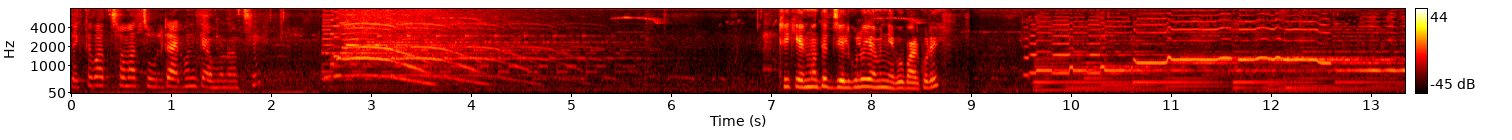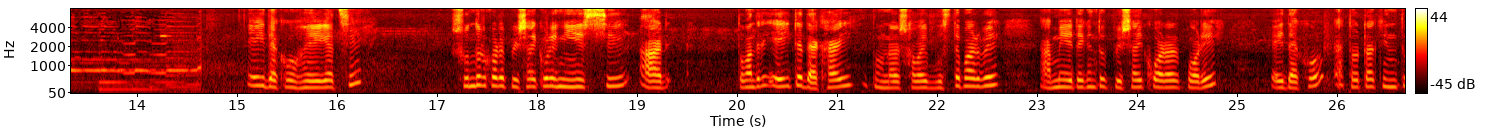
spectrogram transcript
দেখতে পাচ্ছ আমার চুলটা এখন কেমন আছে? ঠিক এর মধ্যে জেলগুলোই আমি নেব বার করে। এই দেখো, হয়ে গেছে। সুন্দর করে পেশাই করে নিয়ে এসেছি। আর তোমাদের এইটা দেখাই, তোমরা সবাই বুঝতে পারবে। আমি এটা কিন্তু পেশাই করার পরে, এই দেখো, এতটা কিন্তু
